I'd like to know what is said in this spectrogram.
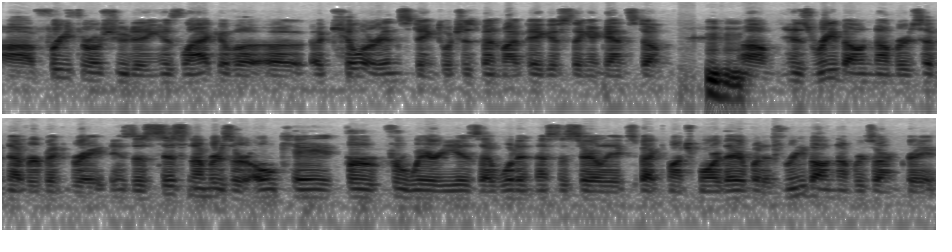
uh, free throw shooting, his lack of a, a, a, killer instinct, which has been my biggest thing against him. Mm-hmm. Um, his rebound numbers have never been great. His assist numbers are okay for, for where he is. I wouldn't necessarily expect much more there, but his rebound numbers aren't great.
